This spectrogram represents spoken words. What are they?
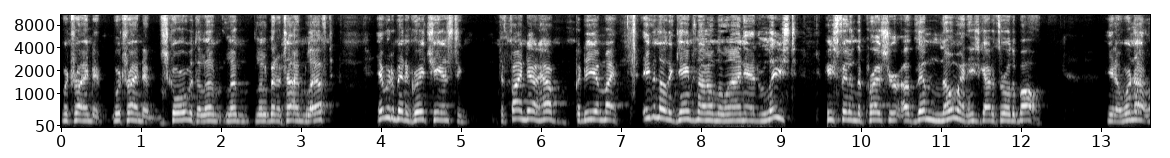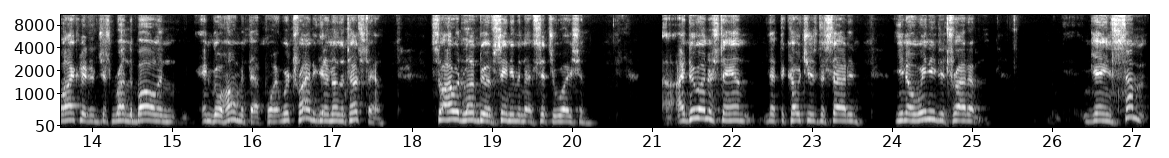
We're trying to we're trying to score with a little little, little bit of time left. It would have been a great chance to to find out how Padilla might, even though the game's not on the line, at least he's feeling the pressure of them knowing he's got to throw the ball. You know, we're not likely to just run the ball and and go home at that point. We're trying to get another touchdown. So I would love to have seen him in that situation. I do understand that the coaches decided, you know, we need to try to gain some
